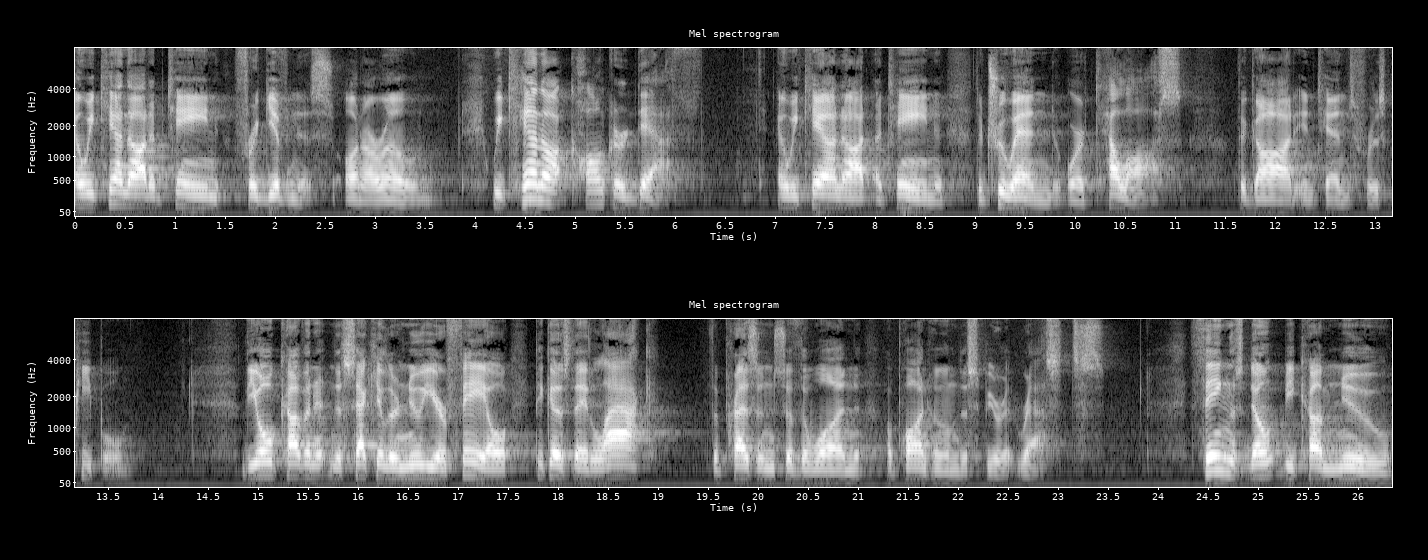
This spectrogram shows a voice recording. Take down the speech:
and we cannot obtain forgiveness on our own. We cannot conquer death, and we cannot attain the true end or telos that God intends for his people. The Old Covenant and the secular New Year fail because they lack the presence of the one upon whom the Spirit rests. Things don't become new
